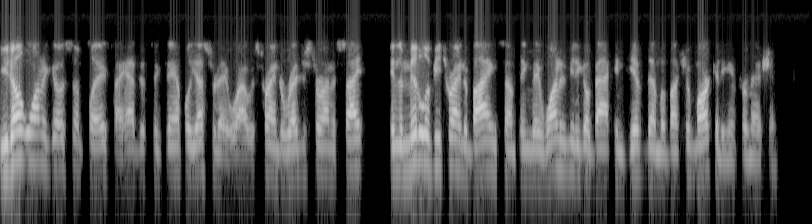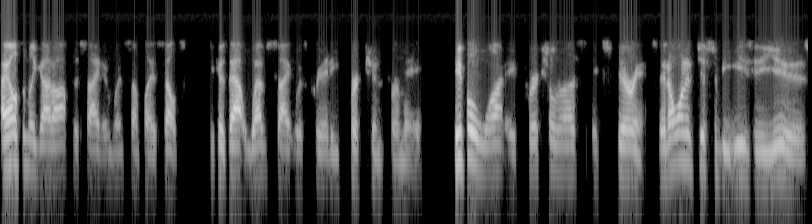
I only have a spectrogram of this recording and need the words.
You don't want to go someplace. I had this example yesterday where I was trying to register on a site. In the middle of me trying to buying something, they wanted me to go back and give them a bunch of marketing information. I ultimately got off the site and went someplace else because that website was creating friction for me. People want a frictionless experience. They don't want it just to be easy to use.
